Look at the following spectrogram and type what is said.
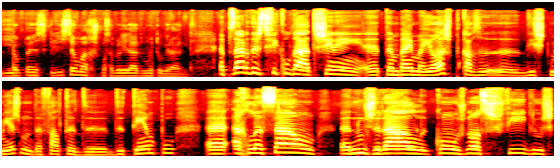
E eu penso que isso é uma responsabilidade muito grande. Apesar das dificuldades serem uh, também maiores, por causa uh, disto mesmo, da falta de, de tempo, uh, a relação, no geral, com os nossos filhos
